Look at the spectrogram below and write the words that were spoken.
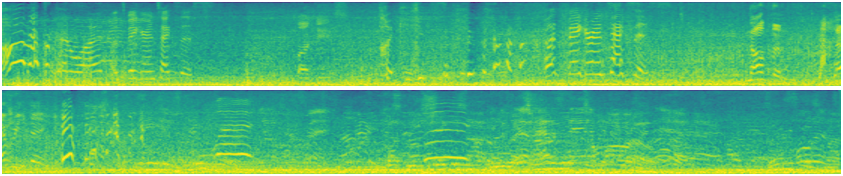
Oh, that's a good one. What's bigger in Texas? Bucky's. Buc-ee's. What's bigger in Texas? Nothing. Everything. What? But we shake it out into a tournament tomorrow. Where is my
